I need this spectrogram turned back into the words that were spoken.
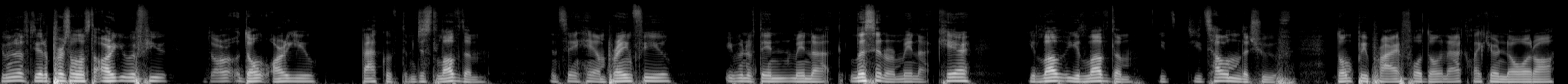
even if the other person wants to argue with you, don't don't argue back with them. Just love them, and say, "Hey, I'm praying for you." Even if they may not listen or may not care, you love you love them. You you tell them the truth. Don't be prideful. Don't act like you're know-it-all.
